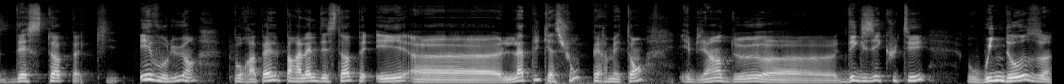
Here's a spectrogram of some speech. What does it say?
Desktop qui évolue. Hein. Pour rappel, Parallels Desktop est l'application permettant eh bien, de, d'exécuter Windows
